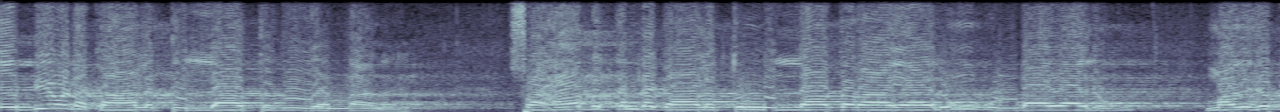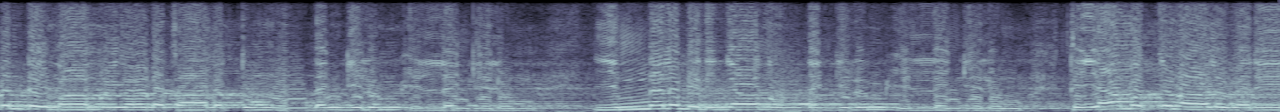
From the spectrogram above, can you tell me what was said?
നബിയുടെ കാലത്തില്ലാത്തത് എന്നാണ്. സ്വഹാബത്തിന്റെ കാലത്തും ഇല്ലാത്തതായാലും ഉണ്ടായാലും മധുഹബന്റെ ഇമാമുകളുടെ കാലത്തും ഉണ്ടെങ്കിലും ഇല്ലെങ്കിലും ഇന്നലെ മിനിഞ്ഞാന്നുണ്ടെങ്കിലും ഇല്ലെങ്കിലും കിയാമത്ത് നാൾ വരെ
